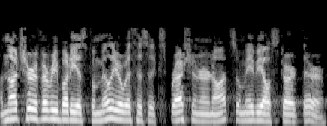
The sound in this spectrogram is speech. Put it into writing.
I'm not sure if everybody is familiar with this expression or not, so maybe I'll start there.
